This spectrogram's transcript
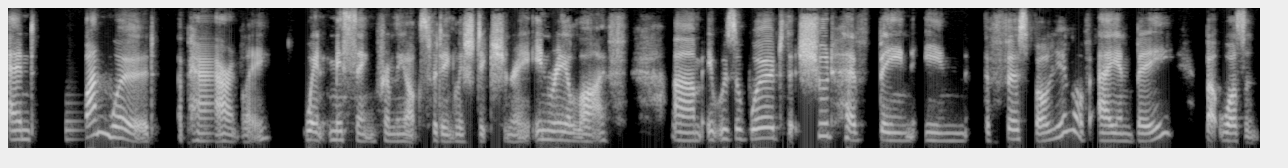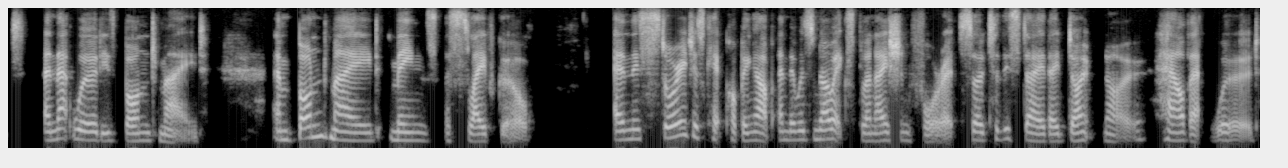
And one word, apparently, went missing from the Oxford English Dictionary in real life. Um, it was a word that should have been in the first volume of A and B, but wasn't. And that word is bondmaid. And bondmaid means a slave girl. And this story just kept popping up, and there was no explanation for it. So to this day, they don't know how that word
